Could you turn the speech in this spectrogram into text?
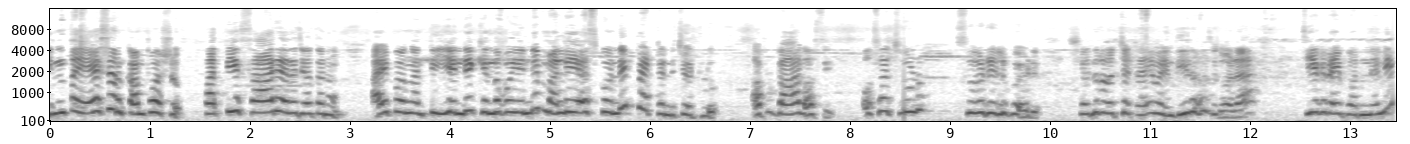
ఇంత వేసాను కంపోస్టు. ప్రతిసారి అదే చెబుతాను. అయిపోగానే తీయండి కింద పోయండి మళ్ళీ వేసుకోండి పెట్టండి చెట్లు. అప్పుడు బాగా వస్తాయి. ఒకసారి చూడు సూర్యుడు వెళ్ళిపోయాడు. చంద్రుడు వచ్చే టైం అయింది. ఈరోజు కూడా చీకటి అయిపోతుందని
